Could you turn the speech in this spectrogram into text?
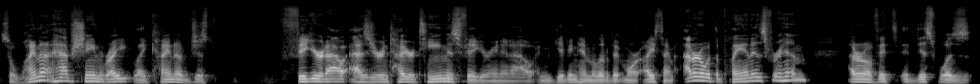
So why not have Shane Wright like kind of just figure it out as your entire team is figuring it out and giving him a little bit more ice time. I don't know what the plan is for him. I don't know if it's if this was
